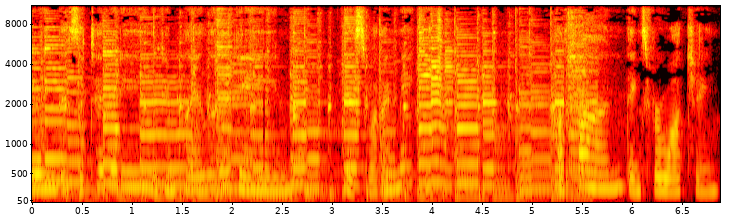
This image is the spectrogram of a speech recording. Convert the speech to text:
Doing this activity, you can play a little game. Guess what I'm making? Have fun! Thanks for watching.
